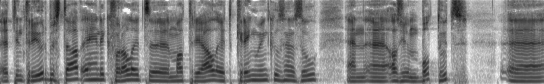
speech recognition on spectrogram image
het interieur bestaat eigenlijk vooral uit uh, materiaal uit kringwinkels en zo. En uh, als je een bod doet, uh,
